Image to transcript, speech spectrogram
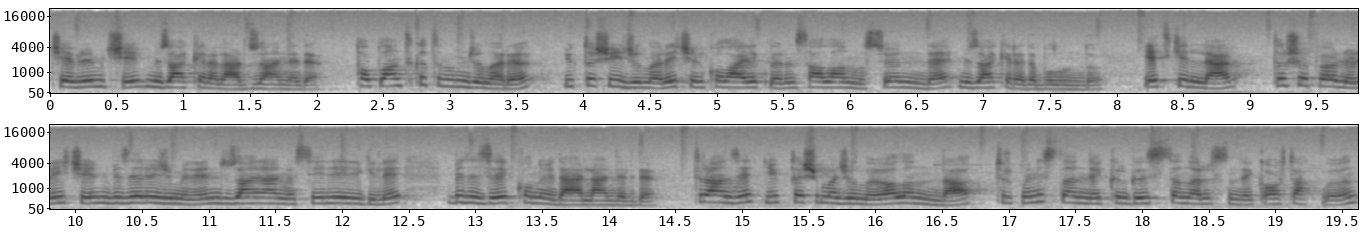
çevrimiçi müzakereler düzenledi. Toplantı katılımcıları, yük taşıyıcıları için kolaylıkların sağlanması yönünde müzakerede bulundu. Yetkililer, tır şoförleri için vize rejiminin düzenlenmesiyle ilgili dizi konuyu değerlendirdi. Transit yük taşımacılığı alanında Türkmenistan ile Kırgızistan arasındaki ortaklığın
